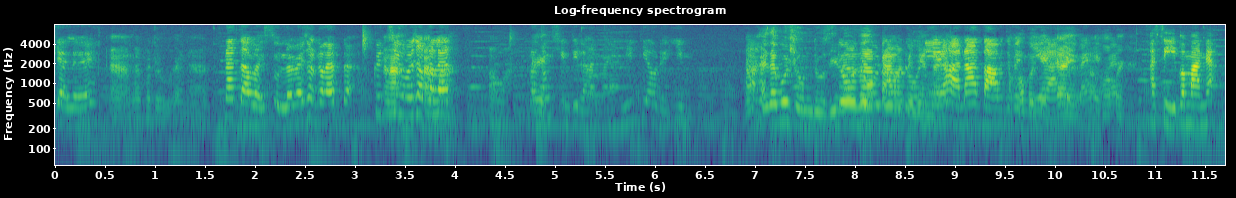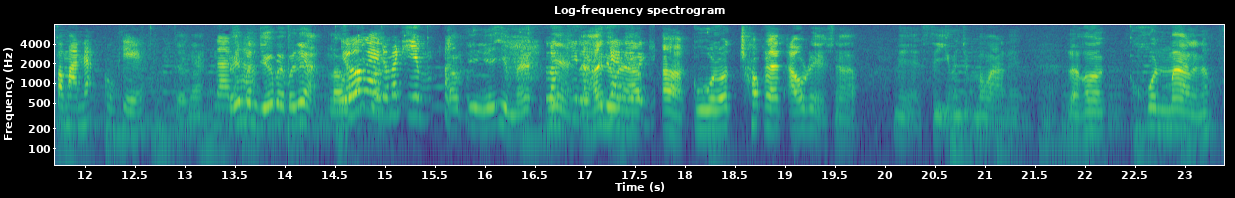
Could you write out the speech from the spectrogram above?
แกะเลย อะเรามาดูกันนะครับน่าจะอร่อยสุดแล้วไหมช็อกโกแลตอะขึ้นชื่อว่าช็อกโกแลตเอามาเราให้ต้องชิมทีละอันไหมนิดเดียวเดี๋ยวอิ่มอะให้ท่านผู้ชมดูซิดูว่าหดูน้าตาดูมันดูเป็นยังนี่ไง นะคะหน้าตามันจะเป็นเอาอย่างเข้าไปนี้นะใกล้เห็นไหมๆเห็นไหมเอาเข้าไป อะสีประมาณเนี้ยประมาณเนี้ยโอเค เดี๋ยวนะได้เฮ้ยได้มันเยอะไปปะเนี่ยราเยอะไงเดี๋ยวมันอิ่ม เรากินอย่างนี้อิ่มไหมเราเนี่ยกินเดี๋ยวเราให้กินดูนะครับแค่นี้อะกูรสช็อกโกแลตเอาเรจนะครับนี่สีมันจะประมาณนี้แล้วก็ข้นมากเลยเนาะมั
